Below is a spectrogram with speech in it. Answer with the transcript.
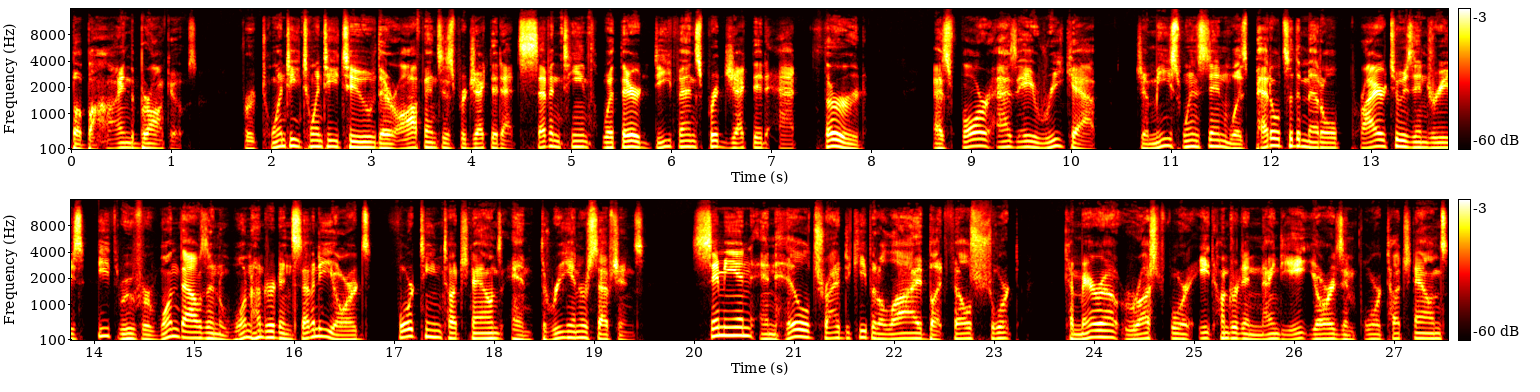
but behind the Broncos. For 2022, their offense is projected at 17th, with their defense projected at third. As far as a recap, Jameis Winston was pedal to the metal prior to his injuries. He threw for 1,170 yards, 14 touchdowns, and three interceptions. Siemian and Hill tried to keep it alive but fell short. Kamara rushed for 898 yards and four touchdowns.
